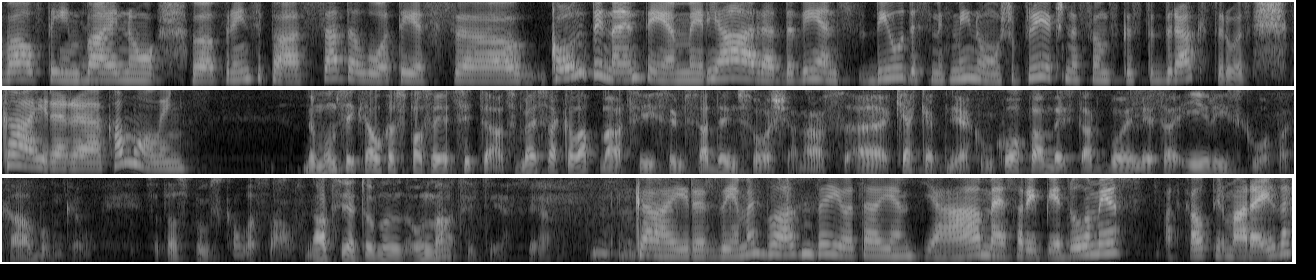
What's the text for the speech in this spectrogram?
valstīm, vai no uh, principā sadaloties uh, kontinentiem ir jārada viens 20 minūšu priekšnesums, kas tad raksturos. Kā ir ar uh, kamoliņu? Nu, mums ir kaut kas mazliet citāds. Mēs atkal apmācīsim sadeņsošanās uh, kekatnieku, un kopā mēs darbojamies ar īrijas kopā kābunkalu. So tas būs kolosāli. Nāciet un, un mācīties. Jā. Kā ir ar ziemeļblāzmu dejotājiem? Jā, mēs arī piedalāmies. Atkal pirmā reize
